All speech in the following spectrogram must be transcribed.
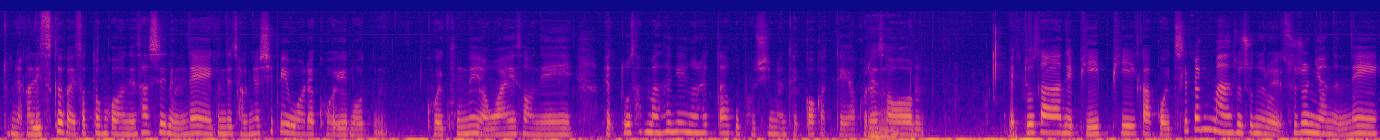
좀 약간 리스크가 있었던 거는 사실인데 근데 작년 12월에 거의 뭐 거의 국내 영화에서는 백두산만 흥행을 했다고 보시면 될 것 같아요. 그래서 음. 백두산의 BEP가 거의 700만 수준으로 수준이었는데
